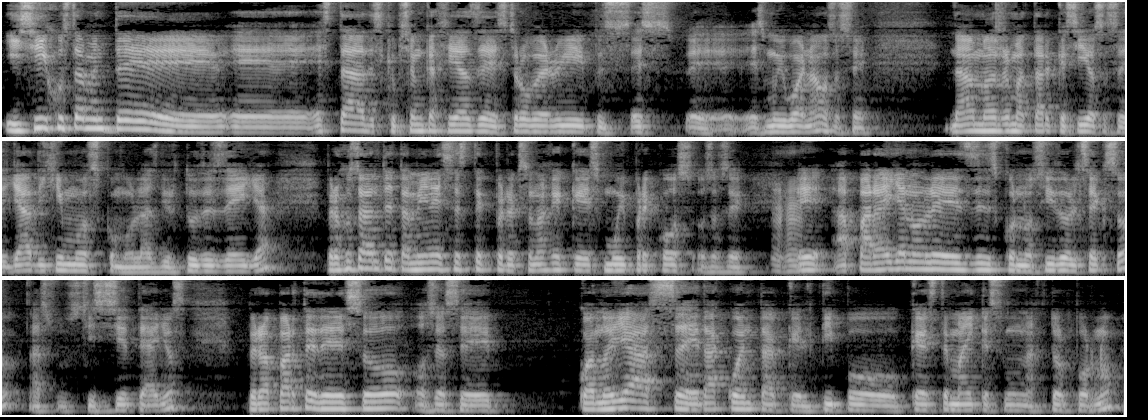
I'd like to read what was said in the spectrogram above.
Y sí, justamente eh, esta descripción que hacías de Strawberry pues es, eh, es muy buena, o sea, nada más rematar que sí, o sea, ya dijimos como las virtudes de ella, pero justamente también es este personaje que es muy precoz, o sea, eh, para ella no le es desconocido el sexo a sus 17 años, pero aparte de eso, o sea, se, cuando ella se da cuenta que el tipo, que este Mike es un actor porno,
